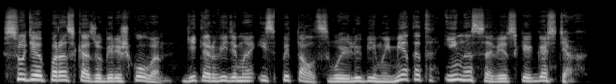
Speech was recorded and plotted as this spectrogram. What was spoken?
Судя по рассказу Бережкова, Гитлер, видимо, испытал свой любимый метод и на советских гостях.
